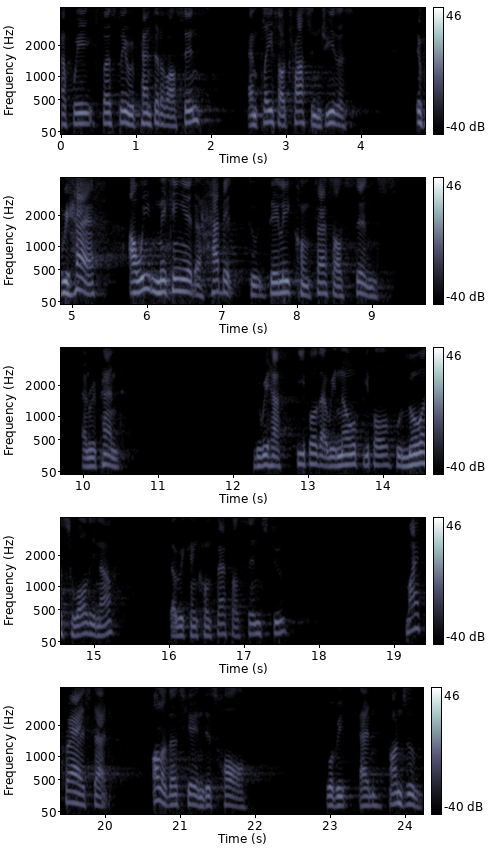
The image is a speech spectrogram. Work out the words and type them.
Have we firstly repented of our sins and placed our trust in Jesus? If we have, are we making it a habit to daily confess our sins and repent? Do we have people that we know, people who know us well enough that we can confess our sins to? My prayer is that all of us here in this hall will be, and on Zoom,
